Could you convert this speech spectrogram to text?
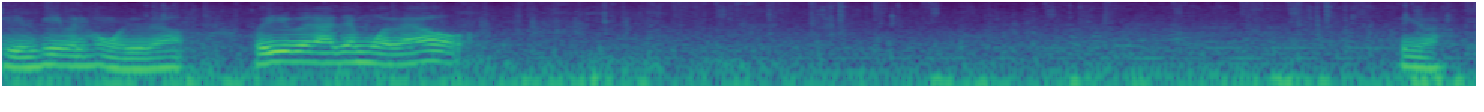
ทีมพี่มันโหดอยู่แล้วเฮ้ยเวลาจะหมดแล้วจริงเหรอ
